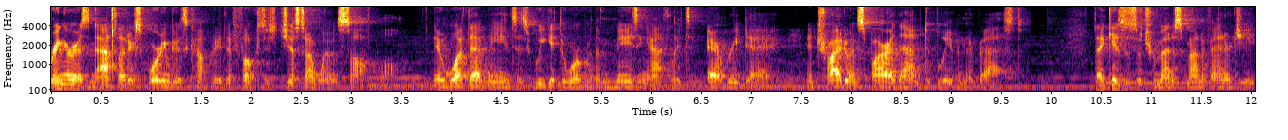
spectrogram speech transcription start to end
Ringor is an athletic sporting goods company that focuses just on women's softball. And what that means is we get to work with amazing athletes every day and try to inspire them to believe in their best. That gives us a tremendous amount of energy,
